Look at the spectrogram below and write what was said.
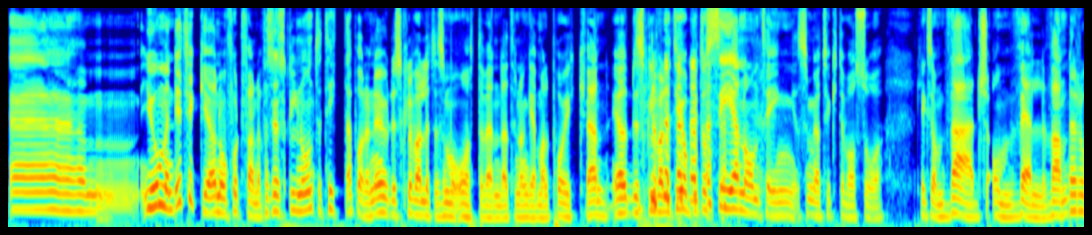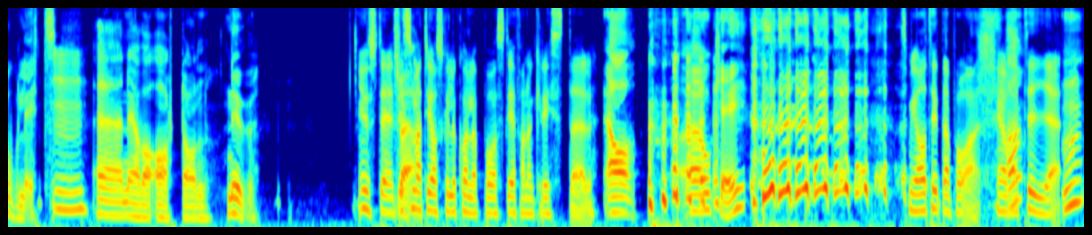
Ehm, jo men det tycker jag nog fortfarande fast jag skulle nog inte titta på det nu. Det skulle vara lite som att återvända till någon gammal pojkvän. Ja, det skulle vara lite jobbigt att se någonting som jag tyckte var så liksom världsomvälvande roligt Mm. eh, när jag var 18 nu. Just det, det är som att jag skulle kolla på Stefan och Krister Ja, eh, okej. som jag tittar på när jag var Ja. tio Mm.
